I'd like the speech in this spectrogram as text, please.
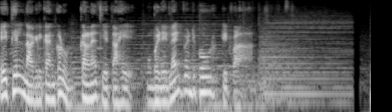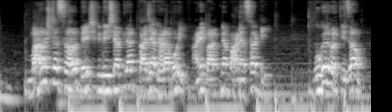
येथील नागरिकांकडून करण्यात येत आहे. Mumbai deadline twenty four Titwala. महाराष्ट्रासह देश विदेशातल्या ताज्या घडामोडी आणि बातम्या पाहण्यासाठी गुगलवरती जाऊन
